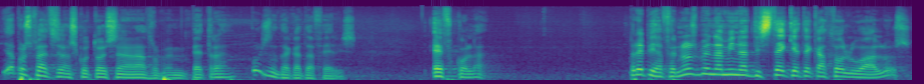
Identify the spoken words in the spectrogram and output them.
Για προσπάθησε να σκοτώσει έναν άνθρωπο με πέτρα, πώς να τα καταφέρεις. Εύκολα. Πρέπει αφενός με να μην αντιστέκεται καθόλου άλλος,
